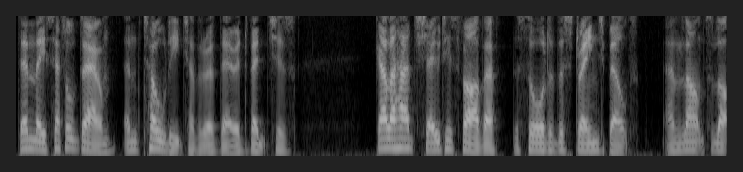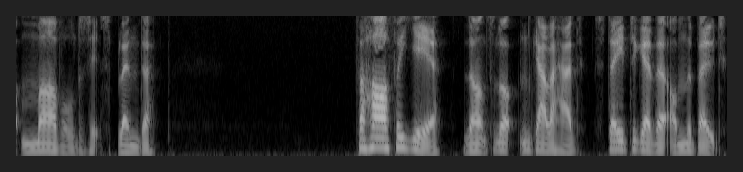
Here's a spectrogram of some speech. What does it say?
Then they settled down and told each other of their adventures. Galahad showed his father the sword of the strange belt, and Lancelot marvelled at its splendour. For half a year, Lancelot and Galahad stayed together on the boat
